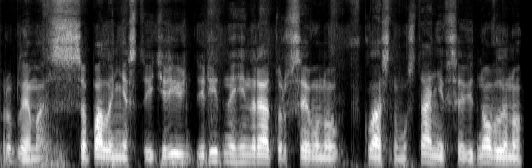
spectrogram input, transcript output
проблема. Запалення стоїть рідний генератор, все воно в класному стані, все відновлено.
